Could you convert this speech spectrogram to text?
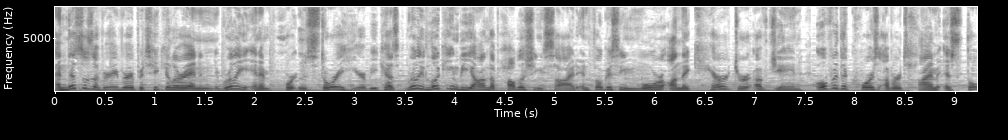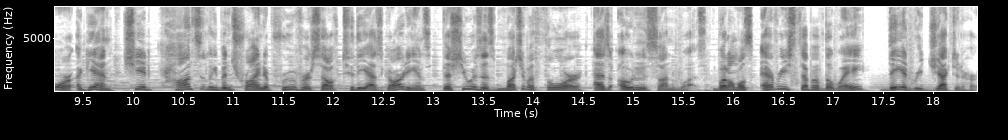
And this was a very, very particular and really an important story here because really looking beyond the publishing side and focusing more on the character of Jane, over the course of her time as Thor, again, she had constantly been trying to prove herself to the Asgardians that she was as much of a Thor as Odinson was. But almost every step of the way, they had rejected her.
